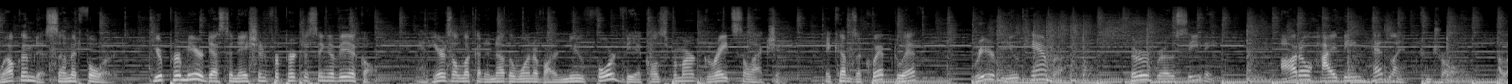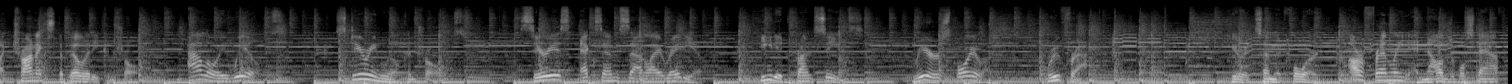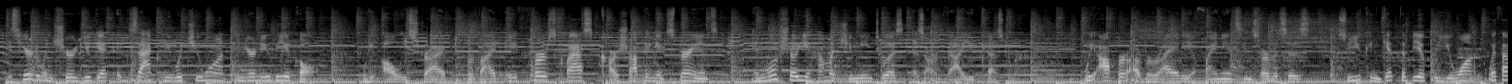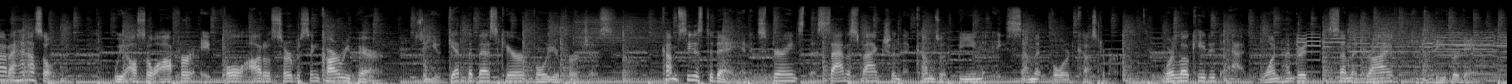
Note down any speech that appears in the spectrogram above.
Welcome to Summit Ford, your premier destination for purchasing a vehicle. And here's a look at another one of our new Ford vehicles from our great selection. It comes equipped with rear view camera, third row seating, auto high beam headlamp control, electronic stability control, alloy wheels, steering wheel controls, Sirius XM satellite radio, heated front seats, rear spoiler, roof rack. Here at Summit Ford, our friendly and knowledgeable staff is here to ensure you get exactly what you want in your new vehicle. We always strive to provide a first class car shopping experience, and we'll show you how much you mean to us as our valued customer. We offer a variety of financing services so you can get the vehicle you want without a hassle. We also offer a full auto service and car repair so you get the best care for your purchase. Come see us today and experience the satisfaction that comes with being a Summit Ford customer. We're located at 100 Summit Drive in Beaver Dam.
